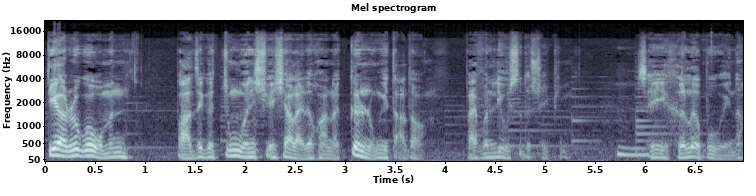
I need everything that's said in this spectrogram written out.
第二，如果我们把这个中文学下来的话呢，更容易达到百分之六十的水平。嗯，所以何乐不为呢？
